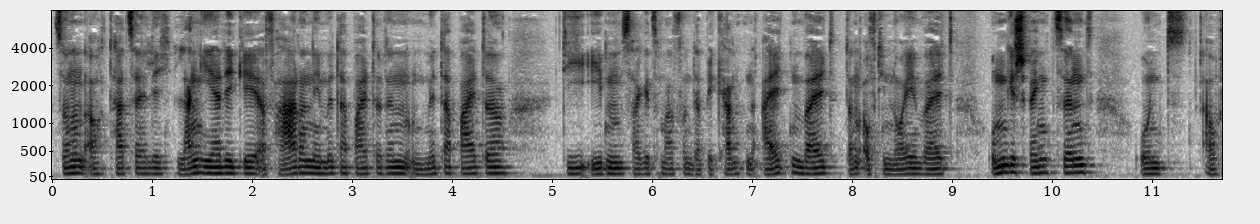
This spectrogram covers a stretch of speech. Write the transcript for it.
sondern auch tatsächlich langjährige, erfahrene Mitarbeiterinnen und Mitarbeiter, die eben, sage ich jetzt mal, von der bekannten alten Welt dann auf die neue Welt umgeschwenkt sind und auch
